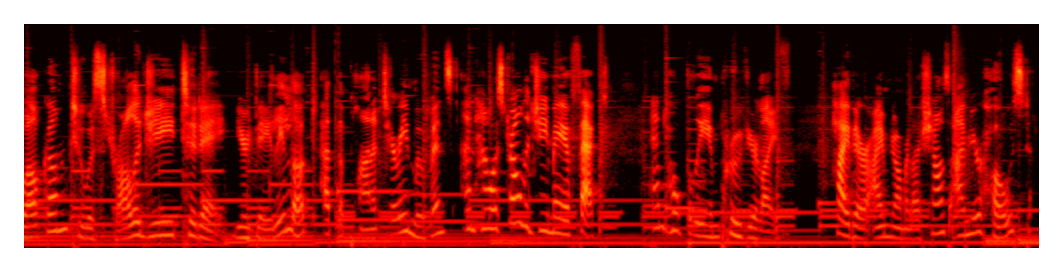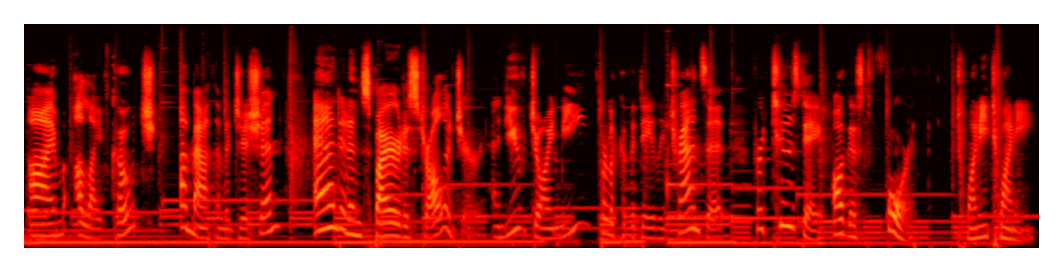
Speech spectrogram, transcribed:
welcome to Astrology Today, your daily look at the planetary movements and how astrology may affect and hopefully improve your life. Hi there, I'm Norma Lachance. I'm your host. I'm a life coach, a mathematician, and an inspired astrologer. And you've joined me for look at the daily transit for Tuesday, August 4th, 2020.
